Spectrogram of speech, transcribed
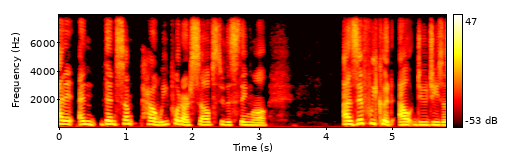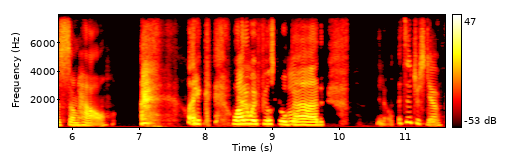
and it, and then somehow we put ourselves through this thing. Well, as if we could outdo Jesus somehow. like, why yeah. do I feel so well, bad? You know, it's interesting. Yep.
